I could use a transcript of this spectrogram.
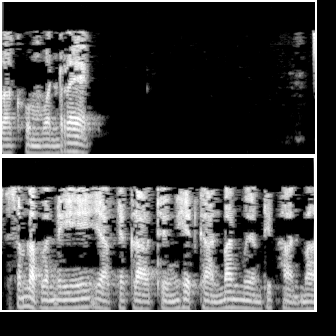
วาคมวันแรกสำหรับวันนี้อยากจะกล่าวถึงเหตุการณ์บ้านเมืองที่ผ่านมา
